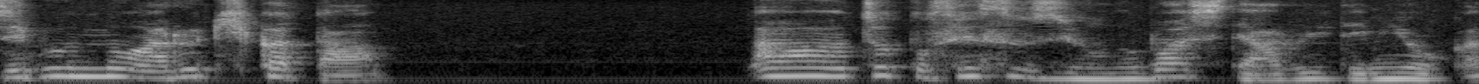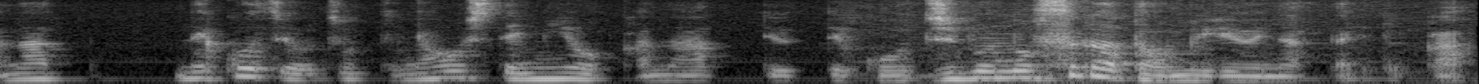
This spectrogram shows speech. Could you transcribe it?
自分の歩き方、ああ、ちょっと背筋を伸ばして歩いてみようかな、猫背をちょっと直してみようかなって言って、こう自分の姿を見るようになったりとか、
